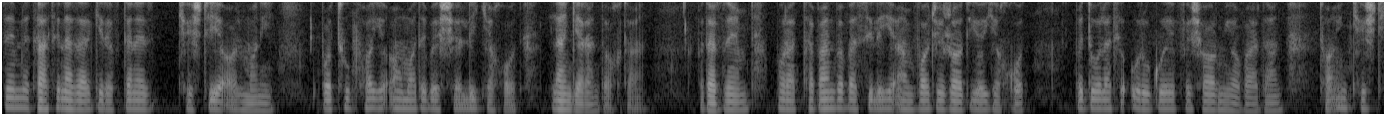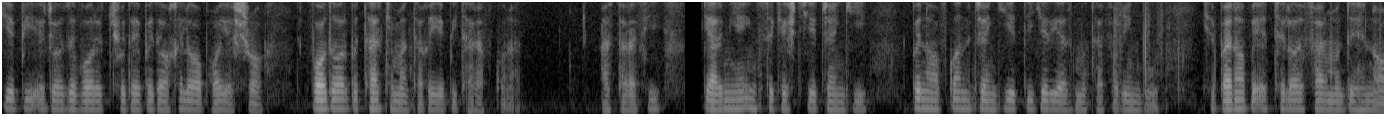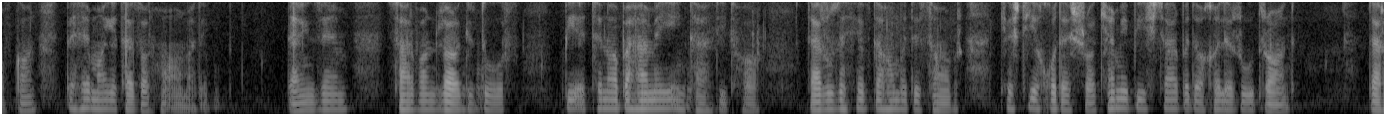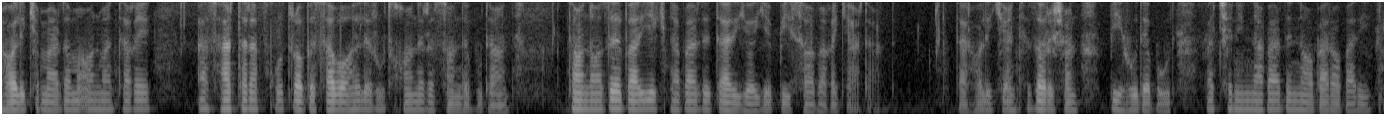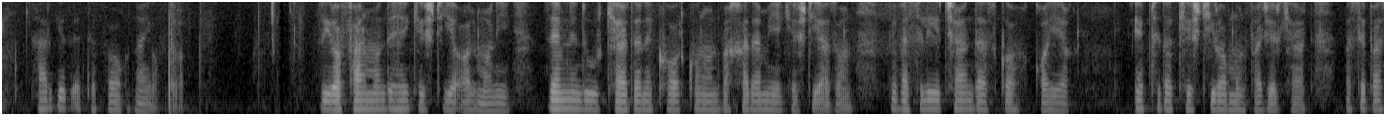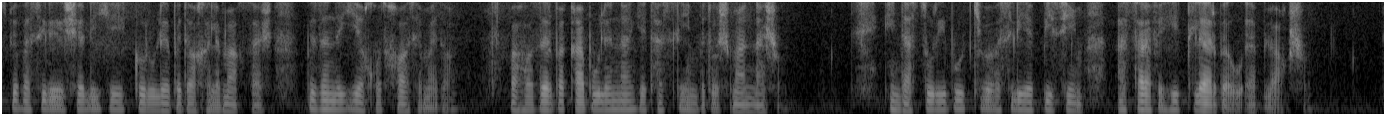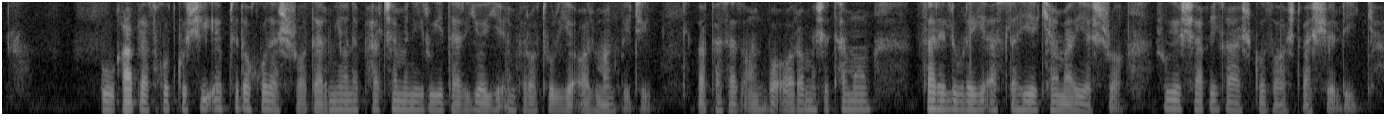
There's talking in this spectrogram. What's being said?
ضمن تحت نظر گرفتن کشتی آلمانی با توپهای آماده به شلیک خود لنگر انداختند و در ضمن مرتبا به وسیله امواج رادیویی خود به دولت اروگوئه فشار می آوردند تا این کشتی بی اجازه وارد شده به داخل آبهایش را وادار به ترک منطقه بیطرف کند. از طرفی گرمی این سه کشتی جنگی به ناوگان جنگی دیگری از متفقین بود که بنا به اطلاع فرمانده ناوگان به حمایت از آنها آمده بود. در این ضمن سروان لاگزدورف بی به همه این تهدیدها در روز 17 دسامبر کشتی خودش را کمی بیشتر به داخل رود راند. در حالی که مردم آن منطقه از هر طرف خود را به سواحل رودخانه رسانده بودند تا ناظر بر یک نبرد دریایی بی سابقه گردند. در حالی که انتظارشان بیهوده بود و چنین نبرد نابرابری هرگز اتفاق نیفتاد. زیرا فرمانده کشتی آلمانی ضمن دور کردن کارکنان و خدمه کشتی از آن به وسیله چند دستگاه قایق ابتدا کشتی را منفجر کرد و سپس به وسیله شلیک یک گلوله به داخل مغزش به زندگی خود خاتمه داد و حاضر به قبول ننگ تسلیم به دشمن نشد. این دستوری بود که به وسیله بیسیم از طرف هیتلر به او ابلاغ شد. او قبل از خودکشی ابتدا خودش را در میان پرچم نیروی دریایی امپراتوری آلمان پیچید و پس از آن با آرامش تمام سر لوله اسلحه کمریش را روی شقیقش گذاشت و شلیک کرد.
